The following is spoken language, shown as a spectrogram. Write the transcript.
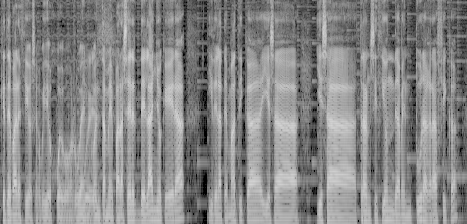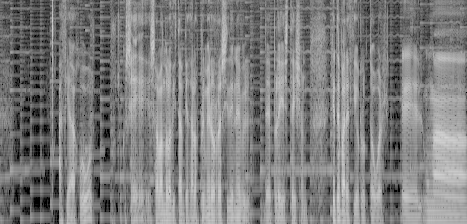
¿Qué te pareció ese videojuego, Rubén? Pues- Cuéntame, para ser del año que era y de la temática y esa, y esa transición de aventura gráfica hacia juegos, pues yo qué sé, salvando las distancias a los primeros Resident Evil de PlayStation. ¿Qué te pareció Clock Tower? Una.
